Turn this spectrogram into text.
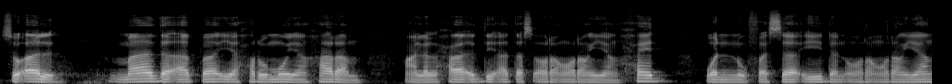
Soal Mada apa yahrumu yang haram alal haidi atas orang-orang yang haid wan nufasai dan orang-orang yang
